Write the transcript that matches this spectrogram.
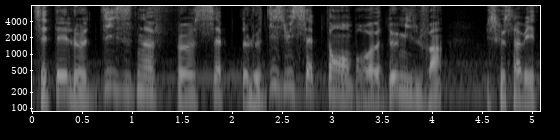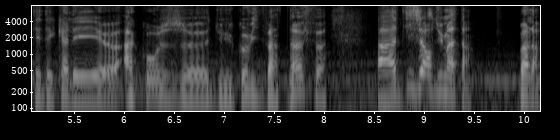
C'était le, 19 euh, le 18 septembre 2020, puisque ça avait été décalé euh, à cause euh, du Covid-29, à 10h du matin. Voilà,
